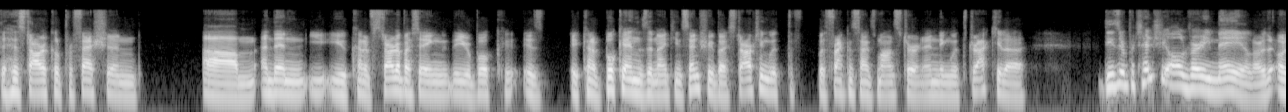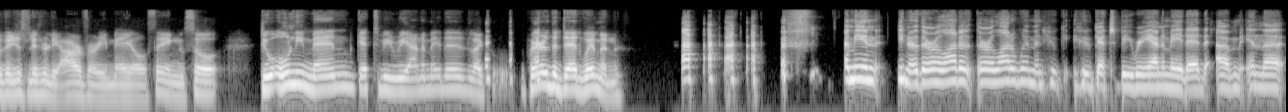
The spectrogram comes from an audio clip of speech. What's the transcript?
the historical profession. Um, and then you, you kind of started by saying that your book is it kind of bookends the 19th century by starting with the, with Frankenstein's monster and ending with Dracula. These are potentially all very male, or or they just literally are very male things. So, do only men get to be reanimated? Like, where are the dead women? I mean, you know, there are a lot of there are a lot of women who who get to be reanimated. Um, in the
